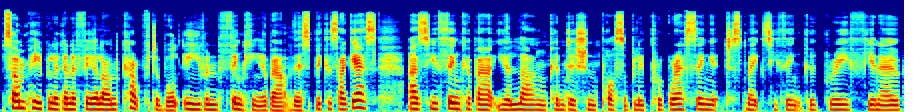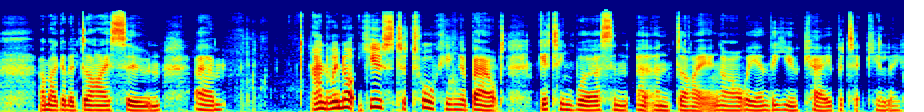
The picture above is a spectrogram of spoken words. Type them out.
some people are going to feel uncomfortable even thinking about this because I guess as you think about your lung condition possibly progressing, it just makes you think, good grief, you know, am I going to die soon? Um, and we're not used to talking about getting worse and, and dying, are we, in the UK particularly?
